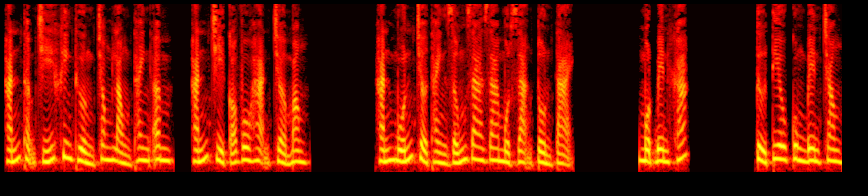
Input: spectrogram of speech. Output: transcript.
hắn thậm chí khinh thường trong lòng thanh âm, hắn chỉ có vô hạn chờ mong. Hắn muốn trở thành giống gia gia một dạng tồn tại. Một bên khác, Tử Tiêu cung bên trong,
